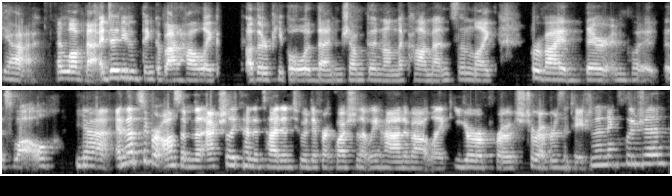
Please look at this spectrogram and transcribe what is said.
Yeah, I love that. I didn't even think about how like other people would then jump in on the comments and like provide their input as well. Yeah, and that's super awesome. That actually kind of tied into a different question that we had about like your approach to representation and inclusion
